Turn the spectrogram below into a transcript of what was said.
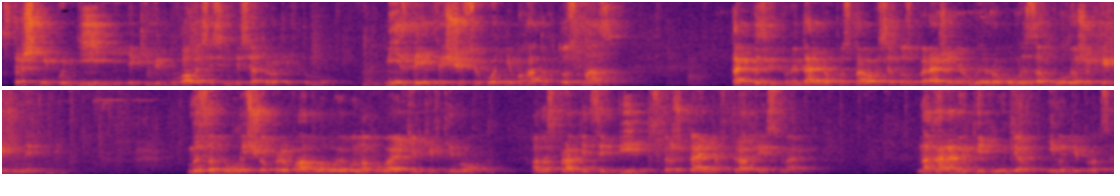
страшні події, які відбувалися 70 років тому. Мені здається, що сьогодні багато хто з нас так безвідповідально поставився до збереження миру, бо ми забули жахи війни. Ми забули, що привабливою вона буває тільки в кіно, а насправді це біль, страждання, втрати і смерть. Нагадуйте людям іноді про це.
